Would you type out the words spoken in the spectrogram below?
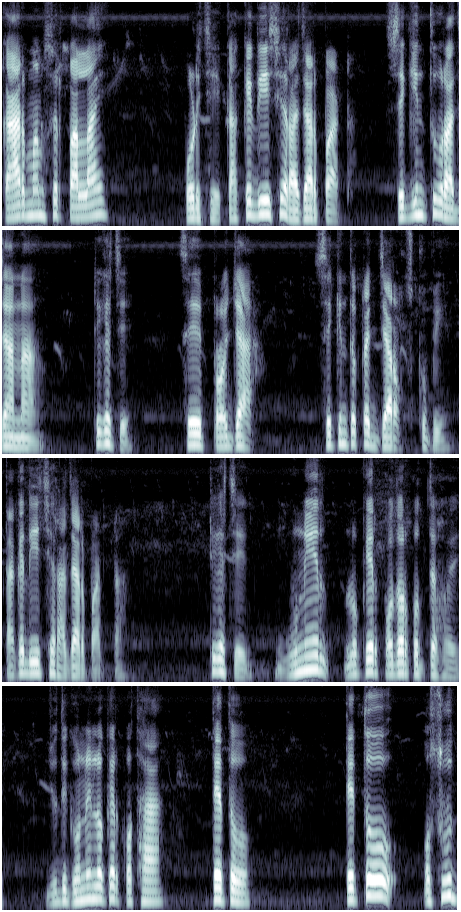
কার মানুষের পাল্লায় পড়েছে। কাকে দিয়েছে? রাজার পাট সে কিন্তু রাজা না, ঠিক আছে? সে প্রজা। সে কিন্তু একটা জেরক্স কপি। তাকে দিয়েছে রাজার পাঠটা, ঠিক আছে? গুণের লোকের কদর করতে হয়। যদি গুণের লোকের কথা তেতো তেতো ওষুধ,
